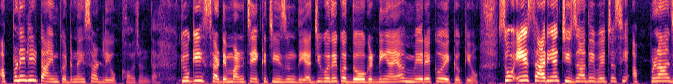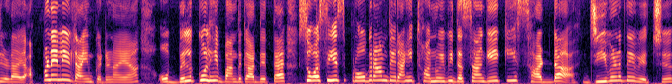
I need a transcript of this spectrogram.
ਆਪਣੇ ਲਈ ਟਾਈਮ ਕੱਢਣਾ ਹੀ ਸਾਡੇ ਲਈ ਔਖਾ ਹੋ ਜਾਂਦਾ ਹੈ। ਕਿਉਂਕਿ ਸਾਡੇ ਮਨ 'ਚ ਇੱਕ ਚੀਜ਼ ਹੁੰਦੀ ਹੈ, ਜੀ ਉਹਦੇ ਕੋਲ ਦੋ ਗੱਡੀਆਂ ਆ, ਮੇਰੇ ਕੋਲ ਇੱਕ ਕਿਉਂ? ਸੋ ਇਹ ਸਾਰੀਆਂ ਚੀਜ਼ਾਂ ਦੇ ਵਿੱਚ ਅਸੀਂ ਆਪਣਾ ਜਿਹੜਾ ਆ, ਆਪਣੇ ਲਈ ਟਾਈਮ ਕੱਢਣਾ ਆ, ਉਹ ਬਿਲਕੁਲ ਹੀ ਬੰਦ ਕਰ ਦਿੱਤਾ ਹੈ। ਸੋ ਅਸੀਂ ਇਸ ਪ੍ਰੋਗਰਾਮ ਦੇ ਰਾਹੀਂ ਤੁਹਾਨੂੰ ਇਹ ਵੀ ਦੱਸਾਂਗੇ ਕਿ ਸਾਡਾ ਜੀਵਨ ਦੇ ਵਿੱਚ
